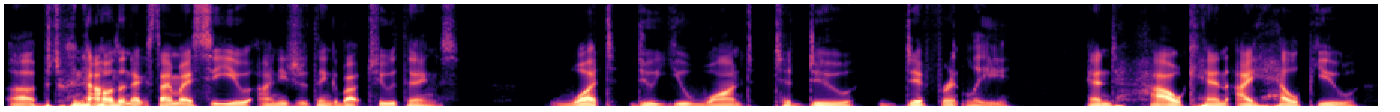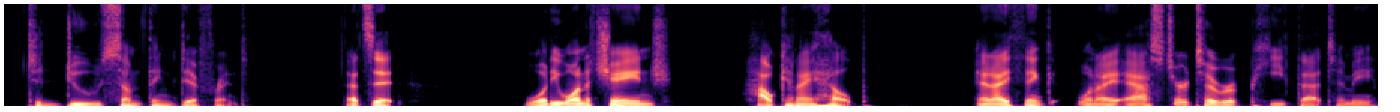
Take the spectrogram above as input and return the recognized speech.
uh, between now and the next time I see you, I need you to think about two things. What do you want to do differently? And how can I help you to do something different. That's it. What do you want to change? How can I help? And I think when I asked her to repeat that to me,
